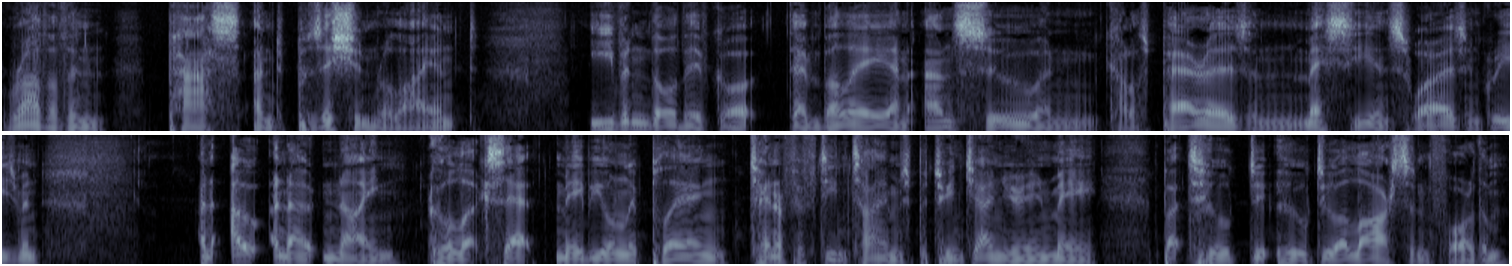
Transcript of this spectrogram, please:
rather than pass and position reliant, even though they've got Dembele and Ansu and Carlos Perez and Messi and Suarez and Griezmann, an out and out nine who'll accept maybe only playing 10 or 15 times between January and May, but who'll do, who'll do a Larsson for them,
